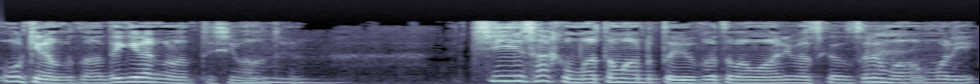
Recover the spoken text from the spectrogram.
大きなことができなくなってしまうという。うん、小さくまとまるという言葉もありますけど、それもあんまり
